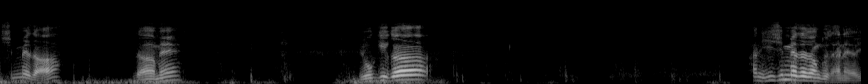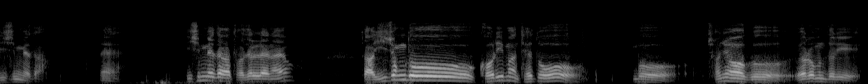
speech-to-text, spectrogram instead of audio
10m 그 다음에 여기가 한 20m 정도 되네요. 20m 네. 20m가 더 될래나요 자 이 정도 거리만 돼도 뭐 전혀 그 여러분들이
